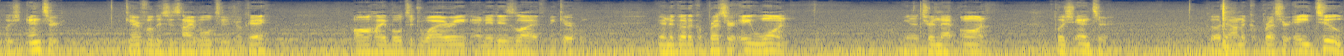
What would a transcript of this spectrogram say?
Push enter. Be careful, this is high voltage, okay? All high voltage wiring and it is live, be careful. You're gonna go to compressor A1. You're gonna turn that on. Push enter. Go down to compressor A2.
